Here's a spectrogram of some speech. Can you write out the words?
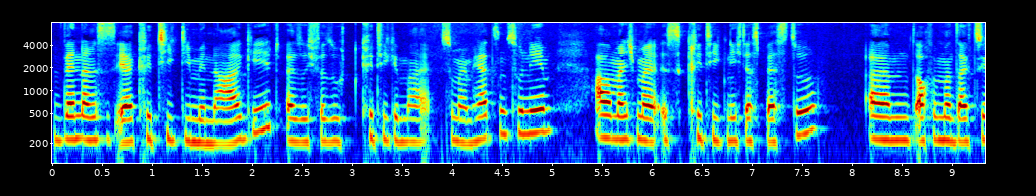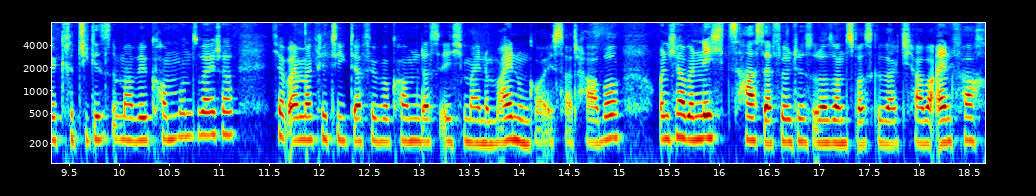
wenn, dann ist es eher Kritik, die mir nahe geht. Also ich versuche Kritik immer zu meinem Herzen zu nehmen. Aber manchmal ist Kritik nicht das Beste. Ähm, auch wenn man sagt, ja, Kritik ist immer willkommen und so weiter. Ich habe einmal Kritik dafür bekommen, dass ich meine Meinung geäußert habe. Und ich habe nichts Hasserfülltes oder sonst was gesagt. Ich habe einfach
